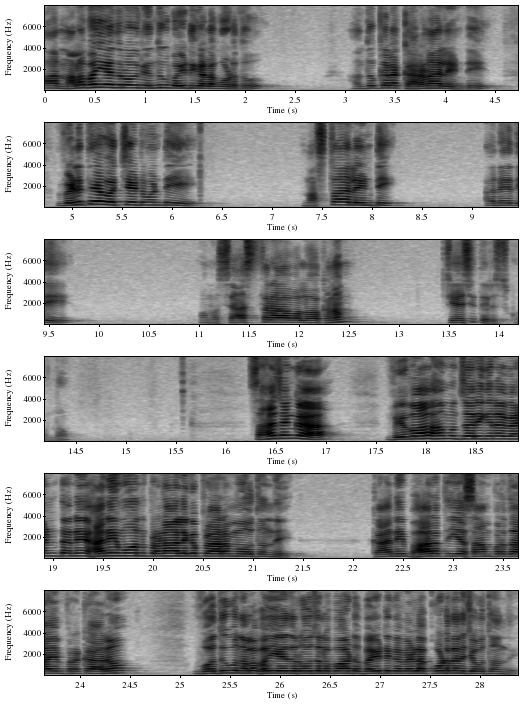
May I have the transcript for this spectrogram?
ఆ నలభై ఐదు రోజులు ఎందుకు బయటికి వెళ్ళకూడదు? అందుకు గల కారణాలేంటి? వెళితే వచ్చేటువంటి నష్టాలేంటి? అనేది మనం శాస్త్రావలోకనం చేసి తెలుసుకుందాం. సహజంగా వివాహము జరిగిన వెంటనే హనీమూన్ ప్రణాళిక ప్రారంభమవుతుంది. కానీ భారతీయ సాంప్రదాయం ప్రకారం వధువు నలభై ఐదు రోజుల పాటు బయటకు వెళ్ళకూడదని చెబుతుంది.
